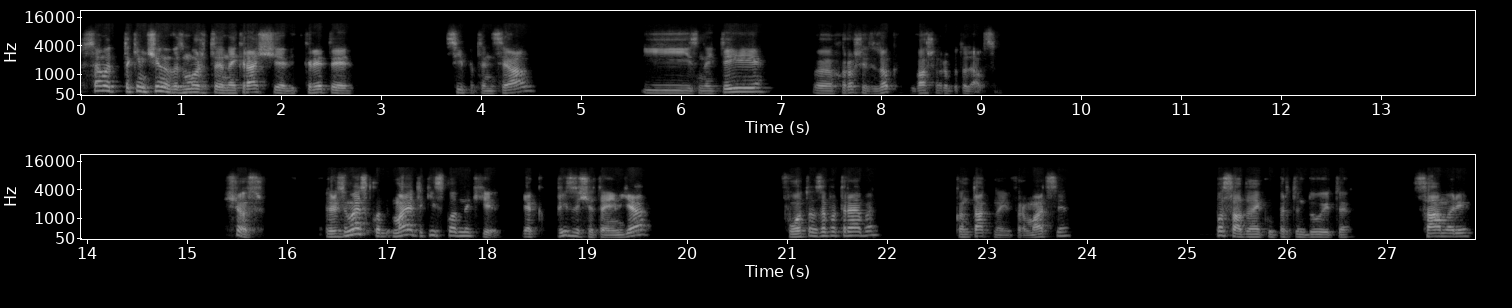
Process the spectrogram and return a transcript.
Саме таким чином ви зможете найкраще відкрити свій потенціал і знайти хороший зв'язок вашим роботодавцем. Що ж, резюме склад... має такі складники, як прізвище та ім'я, фото за потреби, контактна інформація, посада, на яку претендуєте, summary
